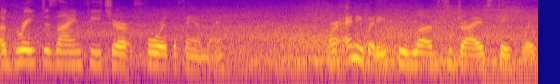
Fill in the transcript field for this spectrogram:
a great design feature for the family or anybody who loves to drive safely.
